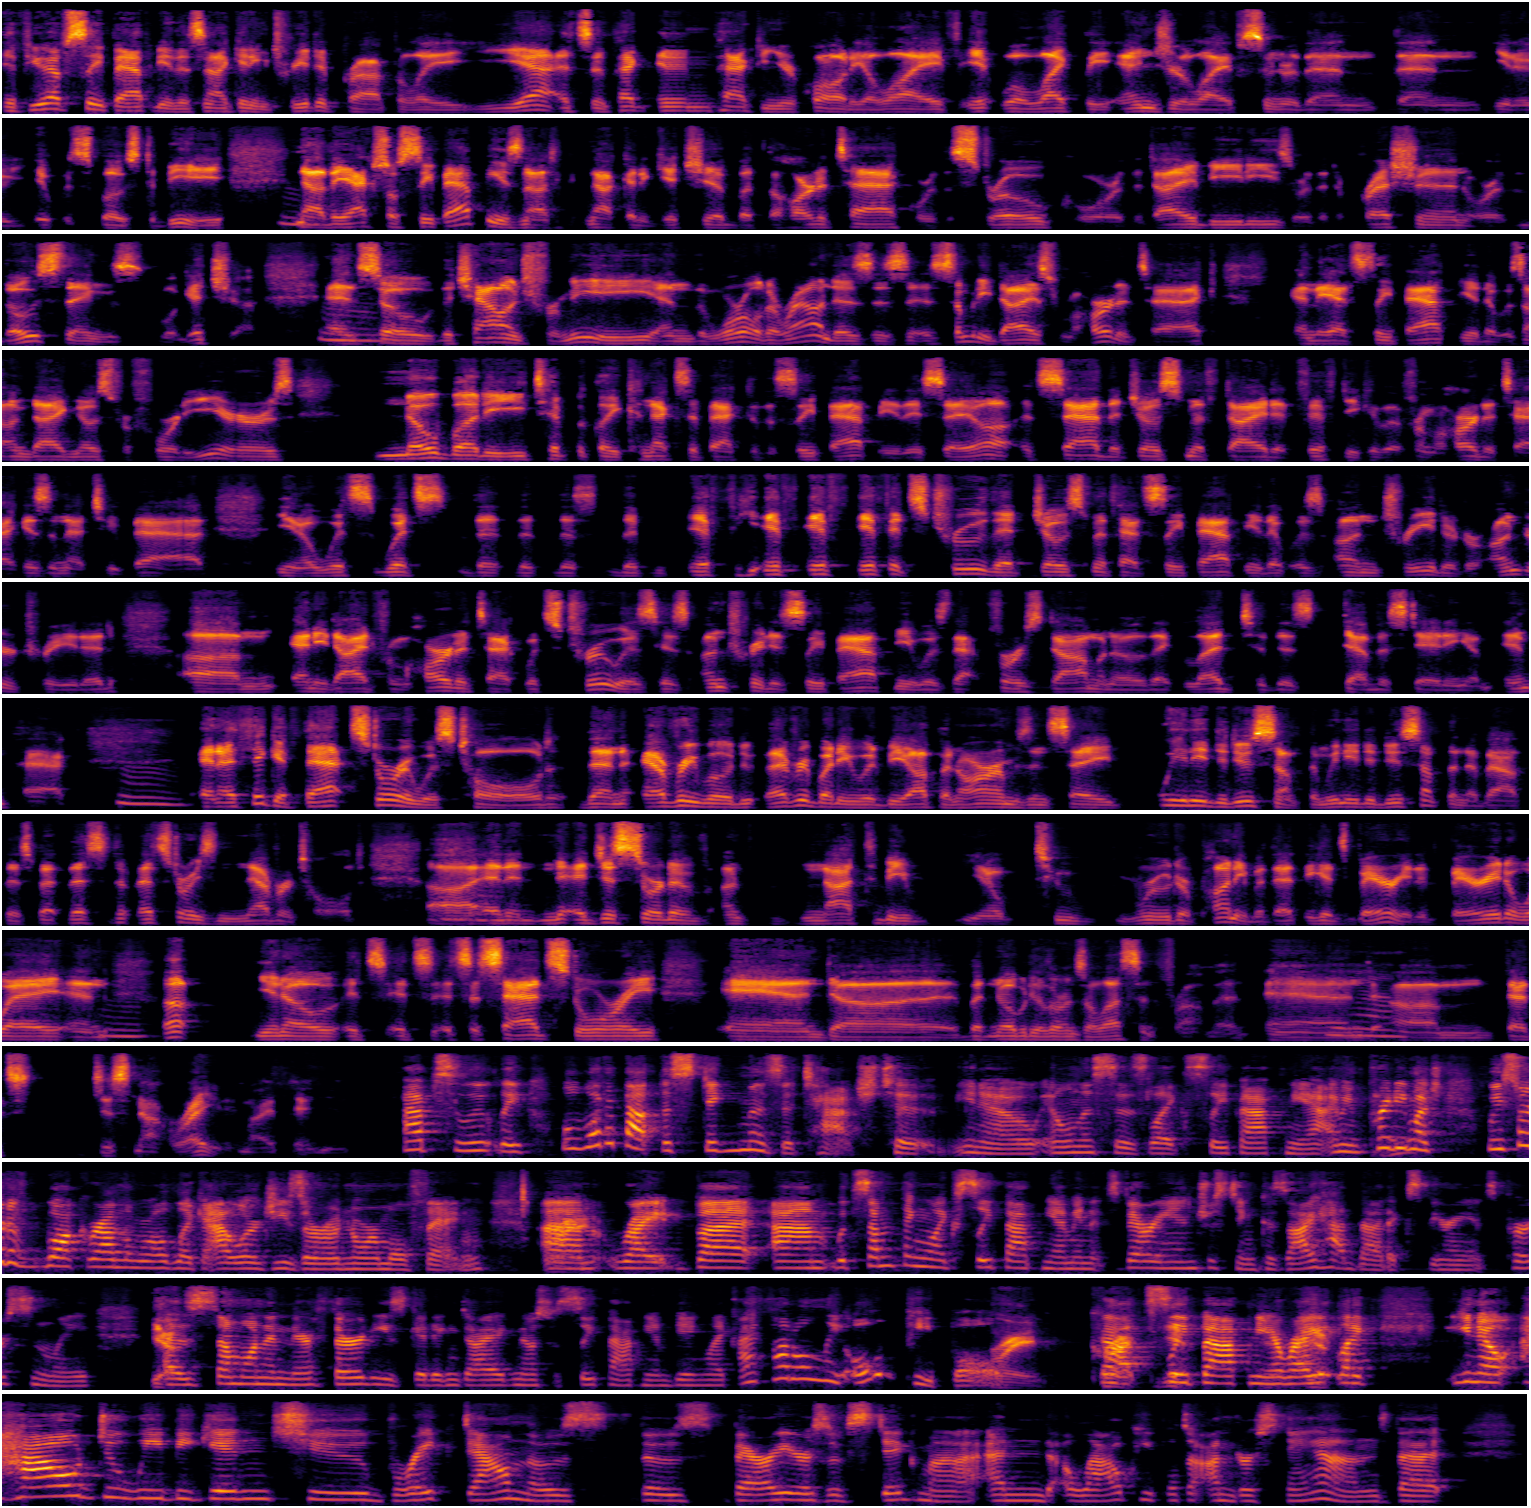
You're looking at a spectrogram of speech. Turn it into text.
if you have sleep apnea that's not getting treated properly yeah it's impact, impacting your quality of life it will likely end your life sooner than than you know it was supposed to be mm-hmm. now the actual sleep apnea is not not going to get you but the heart attack or the stroke or the diabetes or the depression or those things will get you mm-hmm. and hmm. so the challenge for me and the world around us is, is somebody dies from a heart attack and they had sleep apnea that was undiagnosed for 40 years nobody typically connects it back to the sleep apnea. They say, "Oh, it's sad that Joe Smith died at 50 from a heart attack. Isn't that too bad?" You know, what's what's the the, the, the if if if if it's true that Joe Smith had sleep apnea that was untreated or undertreated, um, and he died from a heart attack, what's true is his untreated sleep apnea was that first domino that led to this devastating impact. Mm. And I think if that story was told, then everybody everybody would be up in arms and say, "We need to do something. We need to do something about this." But this that story's never told, uh, mm. and it, it, just sort of uh, not to be you know too rude or punny, but that it gets buried. It's buried away, and mm. oh, you know it's it's it's a sad story, and uh, but nobody learns a lesson from it, and yeah. um, that's just not right in my opinion. Absolutely. Well, what about the stigmas attached to, you know, illnesses like sleep apnea? I mean, pretty mm-hmm. much we sort of walk around the world like allergies are a normal thing, um, right? right? But um, with something like sleep apnea, I mean, it's very interesting because I had that experience personally yeah. as someone in their 30s getting diagnosed with sleep apnea and being like, I thought only old people right. got sleep apnea, right? Like, you know, how do we begin to break down those those barriers of stigma and allow people to understand that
